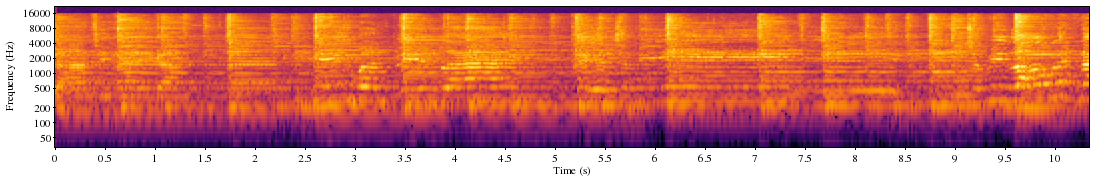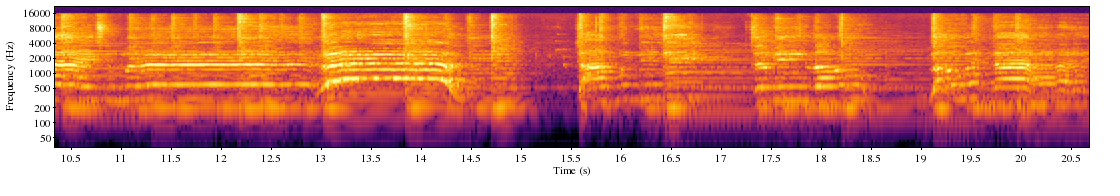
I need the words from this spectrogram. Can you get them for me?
สัญญาที่ให้กัน มีวันเปลี่ยนแปลงเพื่อนจะมี จะมีเราและนายเสมอ จากวันนี้ จะมีเราเราและนาย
